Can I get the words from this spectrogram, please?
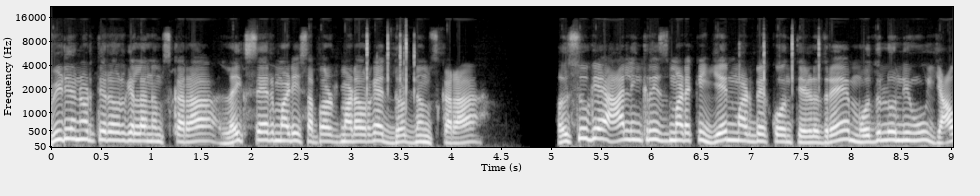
ವಿಡಿಯೋ ನೋಡ್ತಿರೋರಿಗೆಲ್ಲ ನಮಸ್ಕಾರ. ಲೈಕ್ ಶೇರ್ ಮಾಡಿ ಸಪೋರ್ಟ್ ಮಾಡೋರಿಗೆ ದೊಡ್ಡ ನಮಸ್ಕಾರ. ಹಸುಗೆ ಹಾಲು ಇನ್ಕ್ರೀಸ್ ಮಾಡೋಕ್ಕೆ ಏನು ಮಾಡಬೇಕು ಅಂತ ಹೇಳಿದ್ರೆ ಮೊದಲು ನೀವು ಯಾವ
